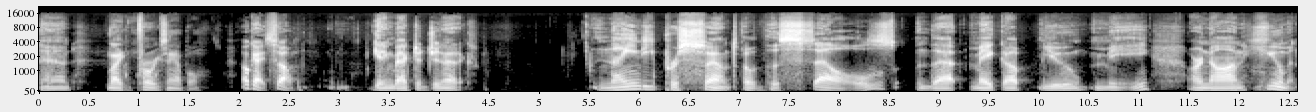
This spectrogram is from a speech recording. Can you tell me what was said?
And Like, for example, okay, so getting back to genetics, ninety percent of the cells that make up you, me, are non-human.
